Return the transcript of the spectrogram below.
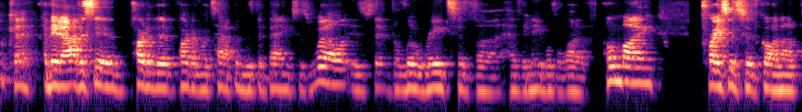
Okay. I mean, obviously, part of the part of what's happened with the banks as well is that the low rates have uh, have enabled a lot of home buying. Prices have gone up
